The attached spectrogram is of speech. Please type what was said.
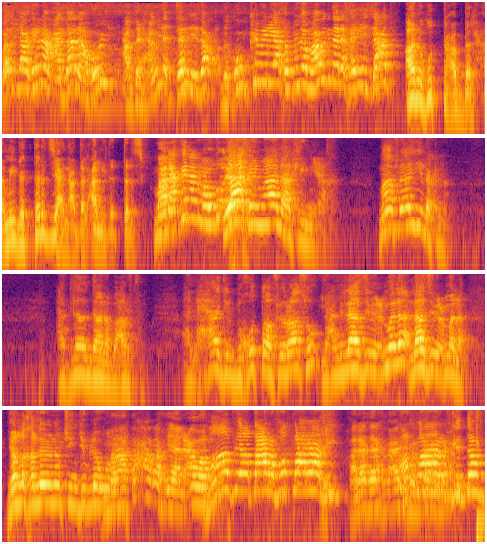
بس لكن عندنا أخوي عبد الحميد التري ده بيكون كبير يا أخي بقى ما بيقدر يخيل ذاته أنا قلت عبد الحميد الترزي يعني عبد الحميد الترزي. ما لكن الموضوع يا أخي ما لكن يا أخي ما في أي لكنة. عدلان ده أنا بعرفه. الحاجة اللي بخطها في راسه يعني لازم يعملها لازم يعملها. يلا خلينا نمشي نجيب له ما تعرف يا العوض. ما فيها تعرف اطلع يا أخي. خلاص راح بعرف أطلع أعرف قدام.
